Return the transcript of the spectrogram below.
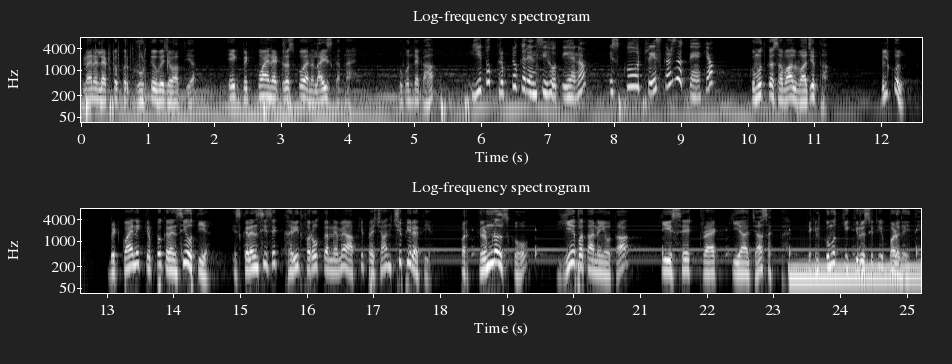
मैंने लैपटॉप पर घूरते हुए जवाब दिया एक बिटकॉइन एड्रेस को एनालाइज करना है। कुमुद ने कहा ये तो क्रिप्टो करेंसी होती है ना? इसको ट्रेस कर सकते हैं क्या? कुमुद का सवाल वाजिब था। बिल्कुल। बिटकॉइन एक क्रिप्टो करेंसी होती है। इस करेंसी से खरीद फरोख्त करने में आपकी पहचान छिपी रहती है। पर क्रिमिनल्स को ये पता नहीं होता कि इसे ट्रैक किया जा सकता है। लेकिन कुमुद की क्यूरियोसिटी बढ़ गई थी।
